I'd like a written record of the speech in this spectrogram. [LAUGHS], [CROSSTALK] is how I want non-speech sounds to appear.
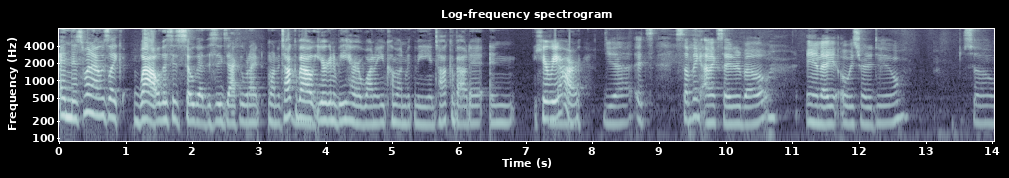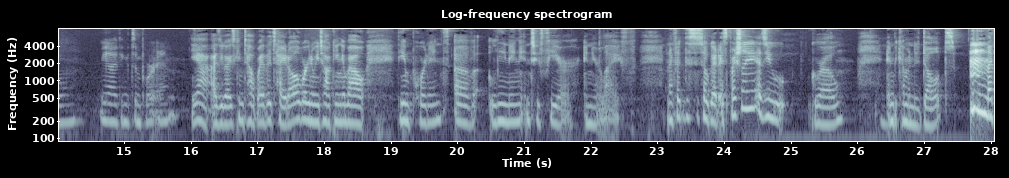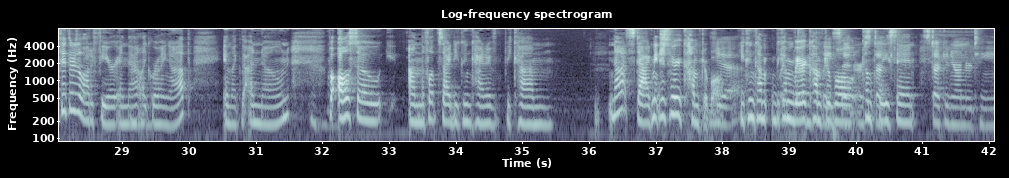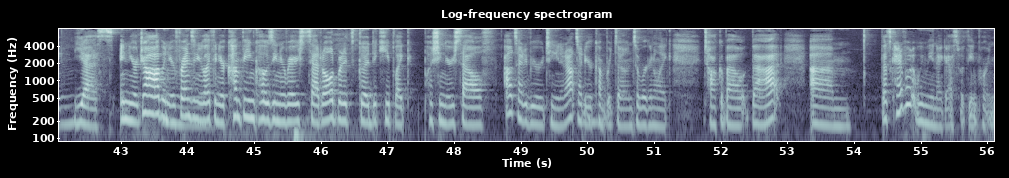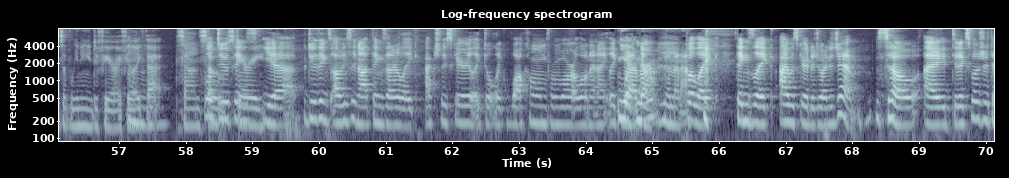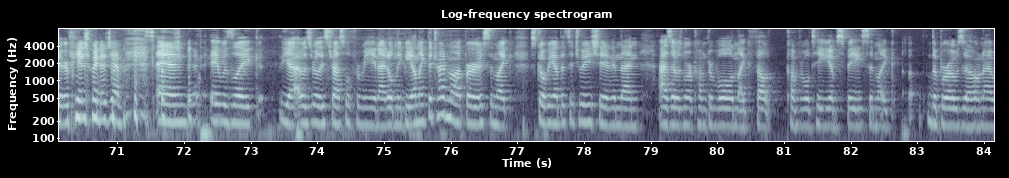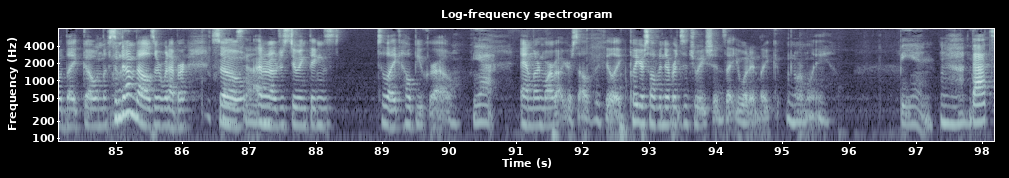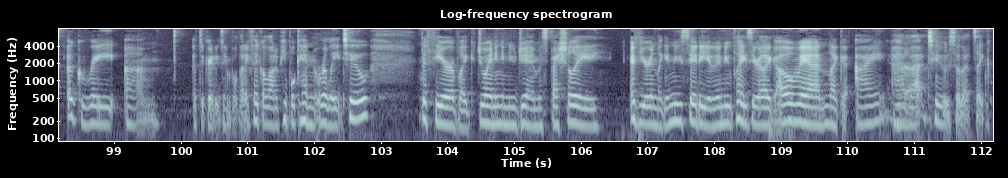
And this one, I was like, wow, this is so good. This is exactly what I want to talk about. You're going to be here. Why don't you come on with me and talk about it? And here we are. yeah, it's something I'm excited about, and I always try to do. So, yeah, I think it's important. Yeah, as you guys can tell by the title, we're going to be talking about the importance of leaning into fear in your life. And I feel like this is so good, especially as you grow and become an adult. [CLEARS THROAT] I feel like there's a lot of fear in that, like mm-hmm. growing up in like the unknown. Mm-hmm. But also on the flip side, you can kind of become not stagnant, just very comfortable. Yeah. You can come become very comfortable, complacent or stuck- complacent. Stuck in your own routine. Yes, in your job and your friends and your life, and you're comfy and cozy and you're very settled. But it's good to keep like pushing yourself outside of your routine and outside of your comfort zone. So we're gonna like talk about that. Um, that's kind of what we mean, I guess, with the importance of leaning into fear. I feel like mm-hmm. that sounds so well do scary. things yeah do things obviously not things that are like actually scary like don't like walk home from a bar alone at night like Yeah, whatever no, no, no, no. but like [LAUGHS] things like i was scared to join a gym so i did exposure therapy and [LAUGHS] joined a gym [LAUGHS] and it was like yeah it was really stressful for me and i'd only be on like the treadmill at first and like scoping out the situation and then as i was more comfortable and like felt comfortable taking up space and like uh, the bro zone i would like go and lift some [LAUGHS] dumbbells or whatever so i don't know just doing things to like help you grow Yeah, and learn more about yourself. I feel like put yourself in different situations that you wouldn't like normally. be in. Mm-hmm. That's a great. Um, that's a great example that I feel like a lot of people can relate to. The fear of like joining a new gym, especially if you're in like a new city and a new place. You're like, oh man, like I have Yeah. that too. So that's like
